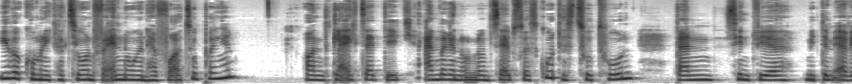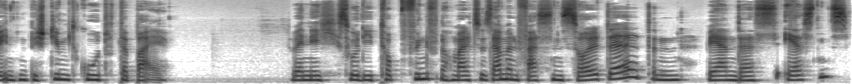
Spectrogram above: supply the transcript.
über Kommunikation Veränderungen hervorzubringen und gleichzeitig anderen und uns selbst was Gutes zu tun, dann sind wir mit dem Erwähnten bestimmt gut dabei. Wenn ich so die Top 5 nochmal zusammenfassen sollte, dann wären das erstens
